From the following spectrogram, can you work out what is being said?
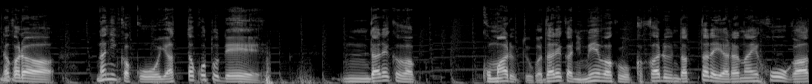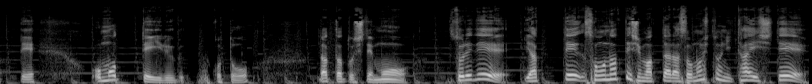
だから何かこうやったことでうん、誰かが困るというか誰かに迷惑をかかるんだったらやらない方がって思っていることだったとしてもそれでやってそうなってしまったらその人に対して、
